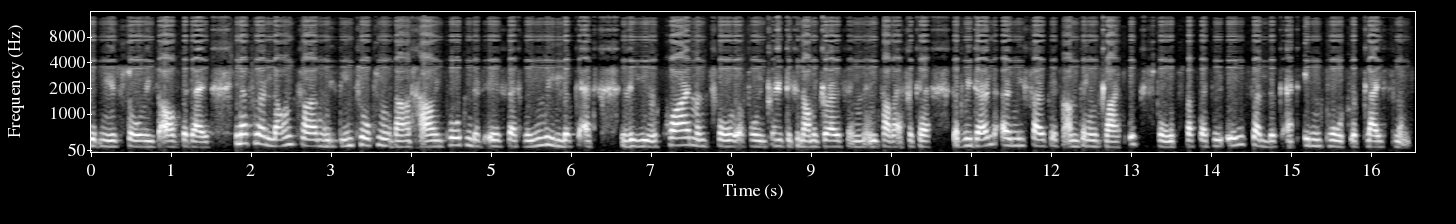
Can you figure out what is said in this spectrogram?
good news stories of the day. You know, for a long time we've been talking about how important it is that when we look at the requirements for for improved economic growth in, in South Africa, that we don't only focus on things like exports, but that we also look at import replacements.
